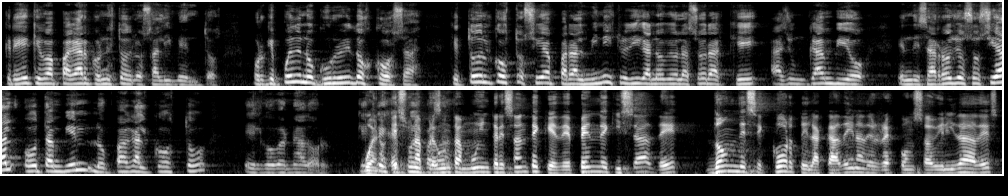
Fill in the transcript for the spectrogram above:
cree que va a pagar con esto de los alimentos? Porque pueden ocurrir dos cosas, que todo el costo sea para el ministro y diga no veo las horas que haya un cambio en desarrollo social o también lo paga el costo el gobernador. Bueno, es una pregunta muy interesante que depende quizá de dónde se corte la cadena de responsabilidades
